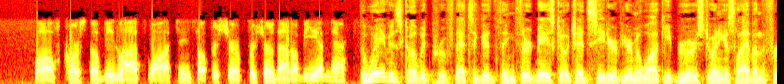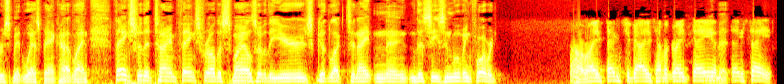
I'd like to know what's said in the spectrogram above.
well, of course there'll be lots watching. So for sure, for sure that'll be in there. The wave is COVID proof. That's a good thing. Third base coach Ed Sedar of your Milwaukee Brewers joining us live on the First Midwest Bank Hotline. Thanks for the time. Thanks for all the smiles over the years. Good luck tonight and uh, the season moving forward. All right. Thanks, you guys. Have a great day you and bet. stay safe.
